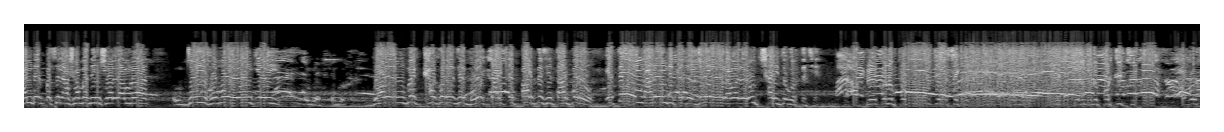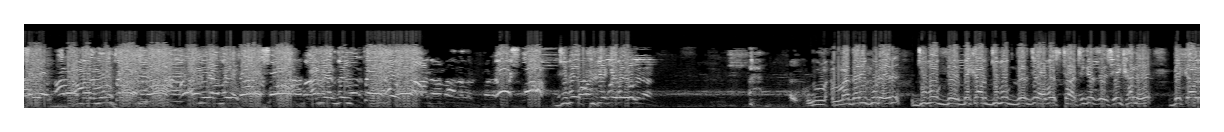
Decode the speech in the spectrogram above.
হান্ড্রেড পার্সেন্ট আশাবাদী ইনশাল্লাহ আমরা জয়ী হব এবং কি এই গরম উপেক্ষা করে যে ভোট চাইতে পারতেছি, তারপরেও এতেও আমরা আনন্দিত জনগণ আমাদের উৎসাহিত করতেছে। আপনার কোনো প্রতিশ্রুতি আছে কি নির্বাচনের কোনো প্রতিশ্রুতি অবশ্যই আমার মন আমি একজন আমি একজন যুবক থেকে কেবল মাদারীপুরের যুবকদের, বেকার যুবকদের যে অবস্থা, ঠিক আছে, সেইখানে বেকার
